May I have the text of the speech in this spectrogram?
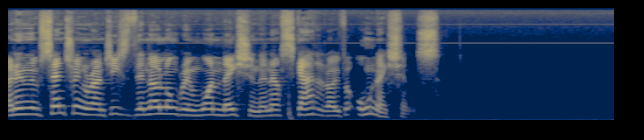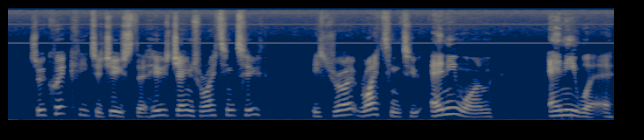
And in them centering around Jesus, they're no longer in one nation, they're now scattered over all nations. So we quickly deduce that who's James writing to? He's writing to anyone, anywhere,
